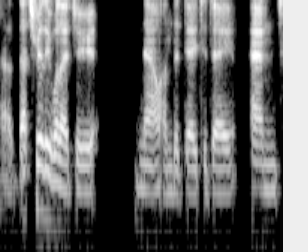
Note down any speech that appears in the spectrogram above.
Uh, that's really what I do now on the day to day. And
